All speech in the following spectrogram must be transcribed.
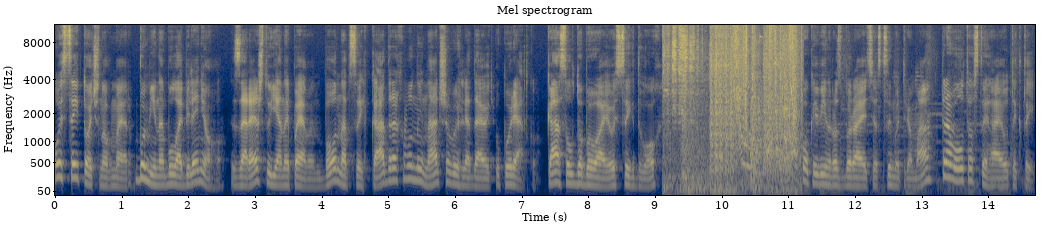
Ось цей точно вмер, бо міна була біля нього. Зарешту я не певен, бо на цих кадрах вони наче виглядають у порядку. Касл добиває ось цих двох. Поки він розбирається з цими трьома, Траволта встигає утекти.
